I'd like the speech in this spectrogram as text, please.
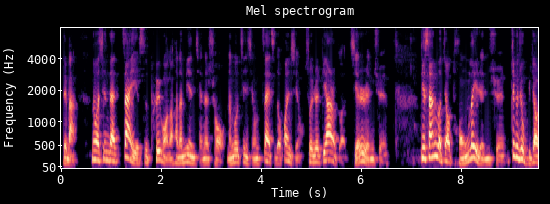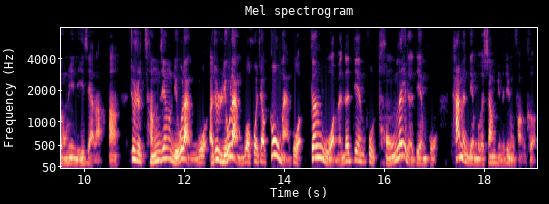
对吧？那么现在再一次推广到他的面前的时候，能够进行再次的唤醒。所以这第二个节日人群，第三个叫同类人群，这个就比较容易理解了啊，就是曾经浏览过啊，就是浏览过或叫购买过跟我们的店铺同类的店铺，他们店铺的商品的这种访客。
